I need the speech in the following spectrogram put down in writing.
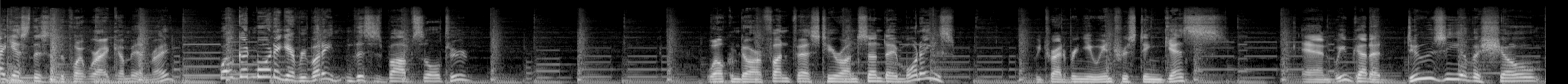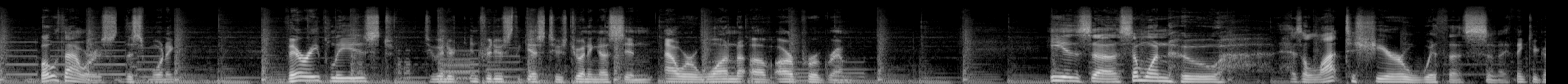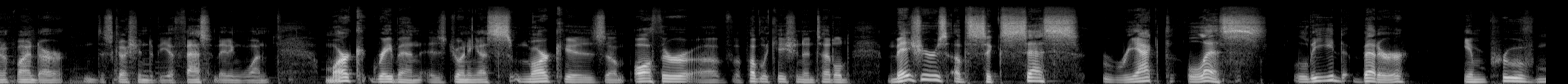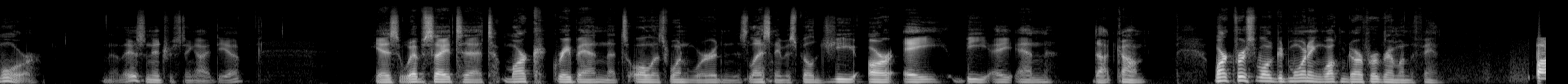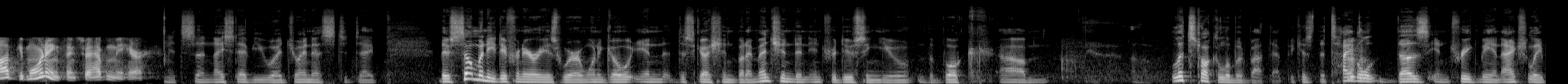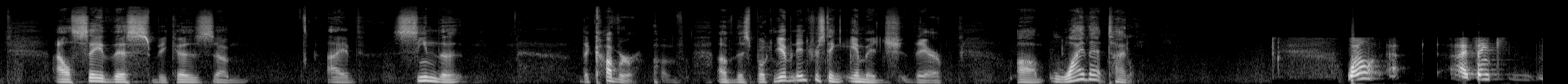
I guess this is the point where I come in, right? Well, good morning, everybody. This is Bob Salter. Welcome to our Fun Fest here on Sunday mornings. We try to bring you interesting guests, and we've got a doozy of a show both hours this morning. Very pleased to inter- introduce the guest who's joining us in hour one of our program. He is uh, someone who has a lot to share with us, and I think you're going to find our discussion to be a fascinating one. Mark Graban is joining us. Mark is um, author of a publication entitled Measures of Success React Less, Lead Better, Improve More. Now, there's an interesting idea. He has a website at Mark Graban, that's all as one word, and his last name is spelled G R A B A N dot com. Mark, first of all, good morning. Welcome to our program on the fan. Bob, good morning. Thanks for having me here. It's uh, nice to have you uh, join us today. There's so many different areas where I want to go in discussion, but I mentioned in introducing you the book. Um, let's talk a little bit about that because the title mm-hmm. does intrigue me. And actually, I'll say this because um, I've seen the the cover of of this book, and you have an interesting image there. Um, why that title? Well, I think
